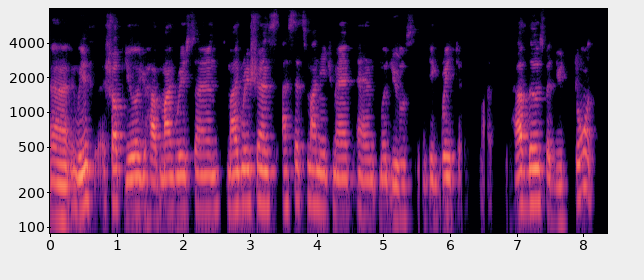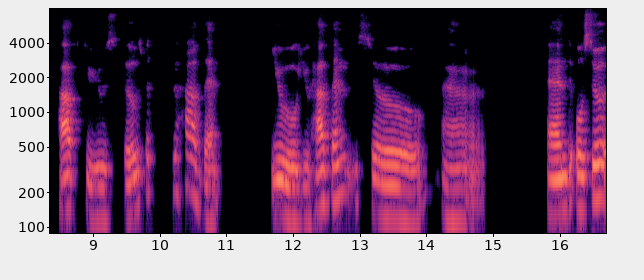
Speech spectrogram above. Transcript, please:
uh, with Shopyo, you have migration, migrations, assets management, and modules integrated. Have those, but you don't have to use those, but you have them. You you have them, so uh, and also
